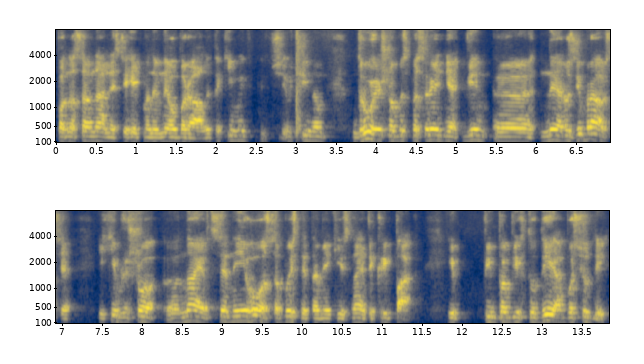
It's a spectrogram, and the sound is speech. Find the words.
по національності гетьманів не обирали таким чи- чином. Друге, що безпосередньо він е, не розібрався, яким що е, Наєв це не його особистий там якийсь, знаєте, кріпак, і побіг туди або сюди.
